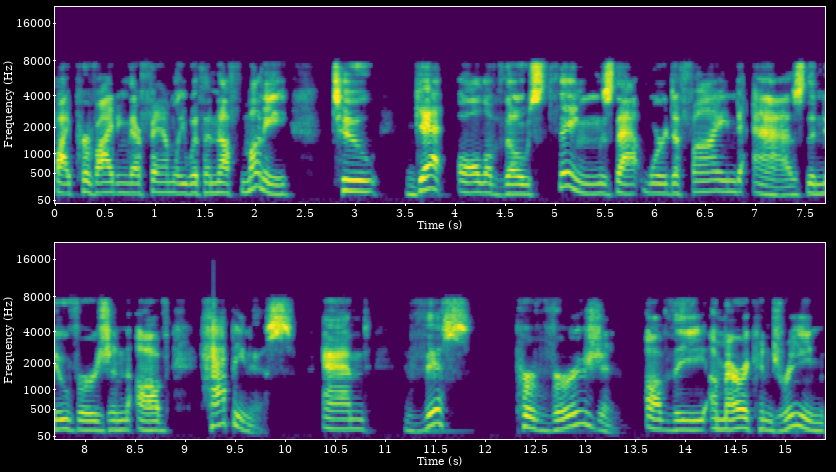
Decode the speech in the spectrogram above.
by providing their family with enough money to get all of those things that were defined as the new version of happiness. And this perversion of the American dream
